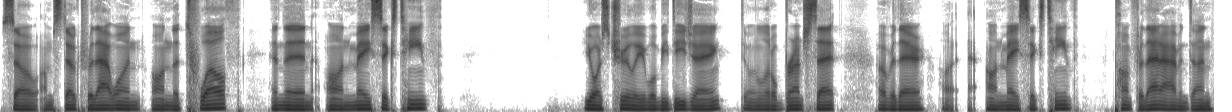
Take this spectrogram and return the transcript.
So I'm stoked for that one on the 12th. And then on May 16th, yours truly will be DJing, doing a little brunch set over there uh, on May 16th. Pumped for that. I haven't done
